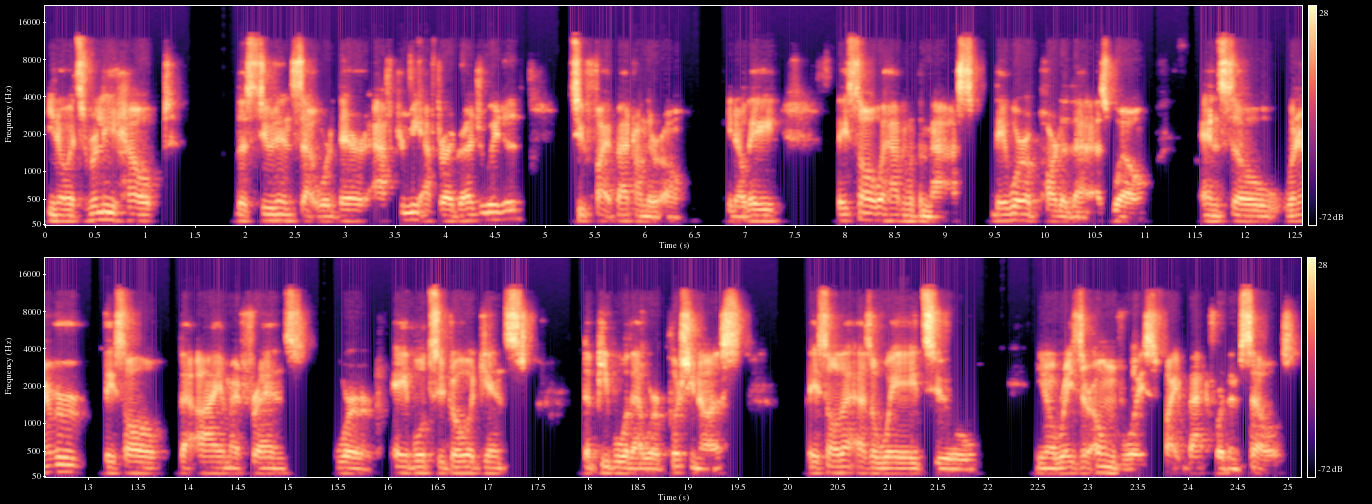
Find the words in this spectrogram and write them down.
you know, it's really helped the students that were there after me, after I graduated, to fight back on their own. You know, they they saw what happened with the mask. They were a part of that as well. And so whenever they saw that I and my friends were able to go against the people that were pushing us, they saw that as a way to, you know, raise their own voice, fight back for themselves.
